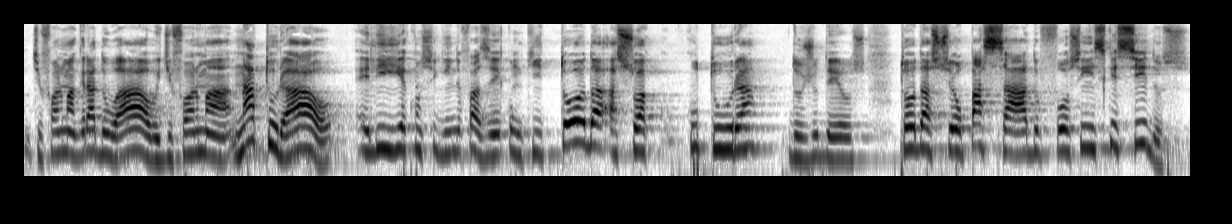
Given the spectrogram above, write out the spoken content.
de forma gradual e de forma natural, ele ia conseguindo fazer com que toda a sua cultura dos judeus, todo o seu passado fossem esquecidos.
